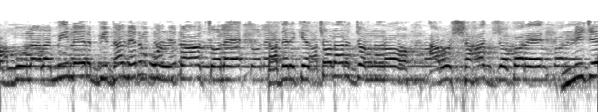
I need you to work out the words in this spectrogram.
রাব্বুল আলামিনের বিধানের উল্টা চলে। তাদেরকে চলার জন্য আরও সাহায্য করে। নিজে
